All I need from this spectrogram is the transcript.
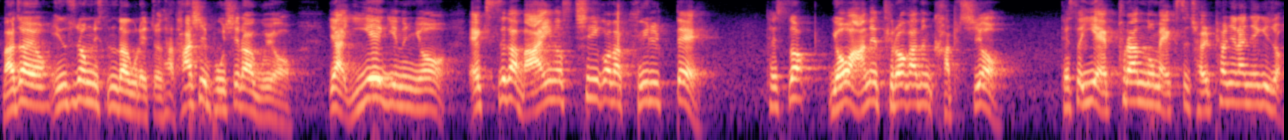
맞아요. 인수정리 쓴다고 그랬죠. 다, 다시 보시라고요. 야, 이 얘기는요, x가 마이너스 7이거나 9일 때, 됐어? 여 안에 들어가는 값이요. 됐어? 이 f란 놈의 x 절편이란 얘기죠.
